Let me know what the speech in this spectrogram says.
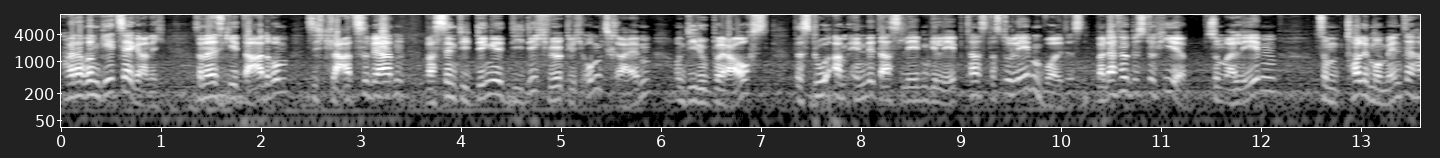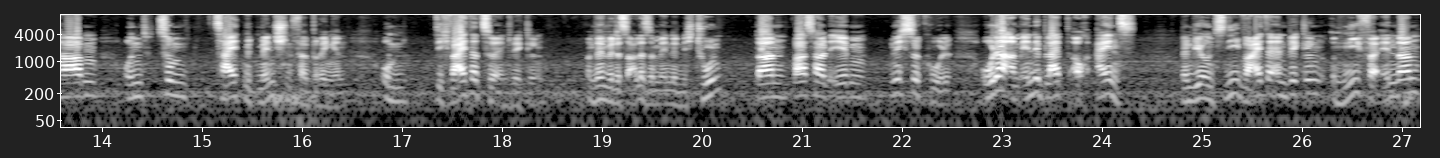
Aber darum geht es ja gar nicht, sondern es geht darum, sich klar zu werden, was sind die Dinge, die dich wirklich umtreiben und die du brauchst, dass du am Ende das Leben gelebt hast, das du leben wolltest. Weil dafür bist du hier, zum Erleben, zum tolle Momente haben und zum Zeit mit Menschen verbringen, um dich weiterzuentwickeln. Und wenn wir das alles am Ende nicht tun, dann war es halt eben nicht so cool. Oder am Ende bleibt auch eins. Wenn wir uns nie weiterentwickeln und nie verändern,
